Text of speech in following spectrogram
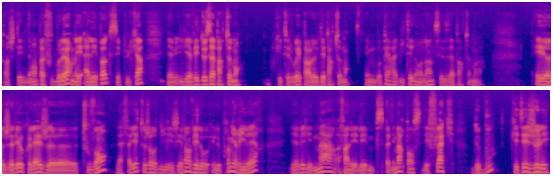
Alors, j'étais évidemment pas footballeur, mais à l'époque, c'est plus le cas. il y avait deux appartements qui était loué par le département. Et mon beau-père habitait dans l'un de ces appartements-là. Et euh, j'allais au collège euh, Touvent, Lafayette aujourd'hui, et j'y allais en vélo. Et le premier hiver, il y avait les mares, enfin, les, les c'est pas des mares, c'est des flaques de boue qui étaient gelées.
